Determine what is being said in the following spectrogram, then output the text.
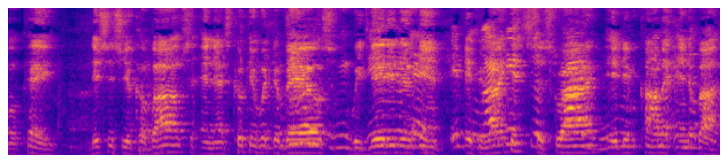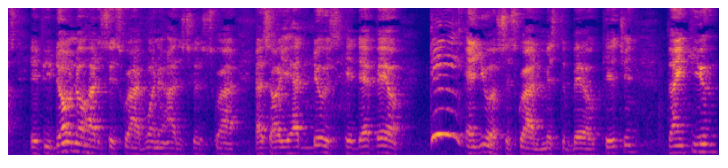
Okay, this is your kebabs, and that's cooking with the bells. We did it again. If you like it, subscribe, leave a comment in the box. If you don't know how to subscribe, wondering how to subscribe, that's all you have to do is hit that bell, ding, and you are subscribed to Mr. Belle Kitchen. Thank you.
